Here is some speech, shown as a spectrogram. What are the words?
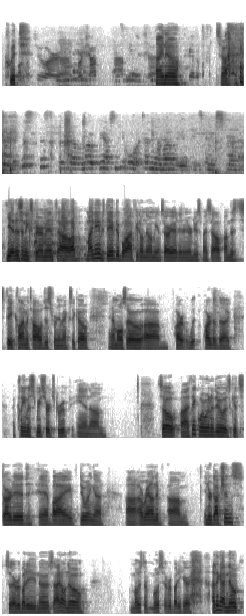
quit. To our uh workshop. I know. So. Yeah, this is an experiment. Uh, my name is Dave Dubois. If you don't know me, I'm sorry I didn't introduce myself. I'm the state climatologist for New Mexico, and I'm also uh, part part of the CLIMAS research group. And um, so uh, I think what we're going to do is get started uh, by doing a, uh, a round of um, introductions, so everybody knows. I don't know most of most everybody here. I think I know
